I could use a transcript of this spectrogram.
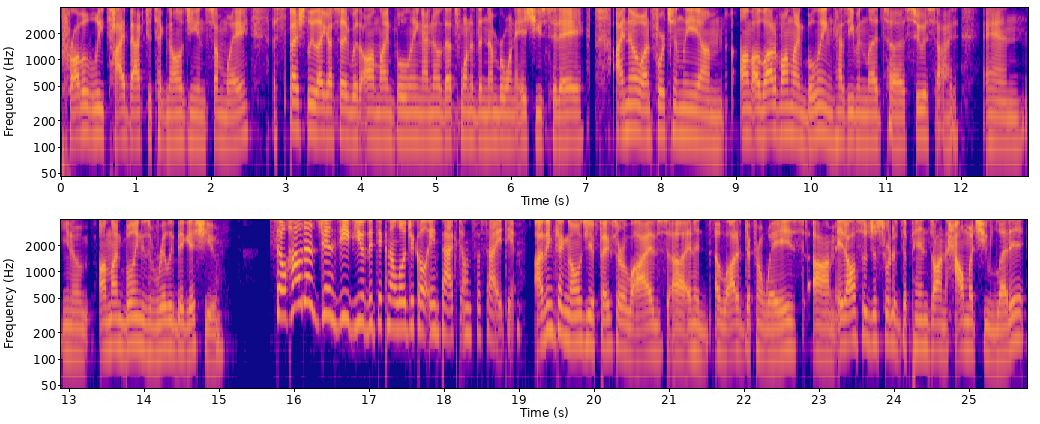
probably tie back to technology in some way. Especially like I said with online bullying, I know that's one of the number one issues today. I know unfortunately, um, a lot of online bullying has even led to suicide, and you know, online bullying is a really big issue. So, how does Gen Z view the technological impact on society? I think technology affects our lives uh, in a, a, lot of different ways. Um, it also just sort of depends on how much you let it.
